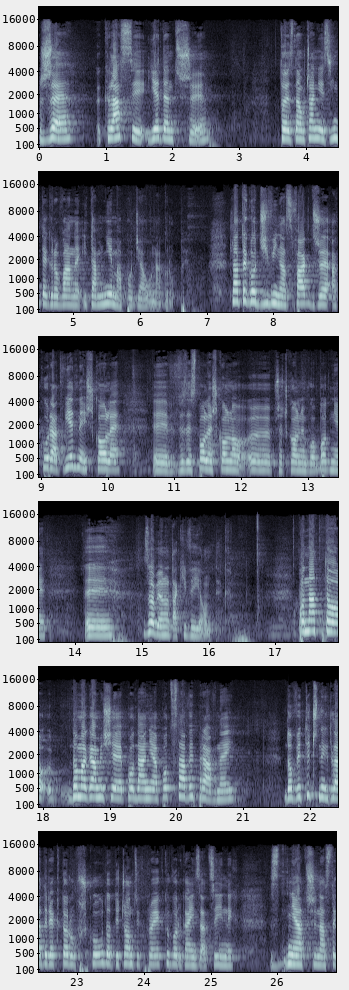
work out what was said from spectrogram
że klasy 1-3 to jest nauczanie zintegrowane i tam nie ma podziału na grupy. Dlatego dziwi nas fakt, że akurat w jednej szkole, y, w zespole szkolno-przedszkolnym w Łobodnie zrobiono taki wyjątek. Ponadto domagamy się podania podstawy prawnej do wytycznych dla dyrektorów szkół dotyczących projektów organizacyjnych z dnia 13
